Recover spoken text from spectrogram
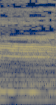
Enbiyalardan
